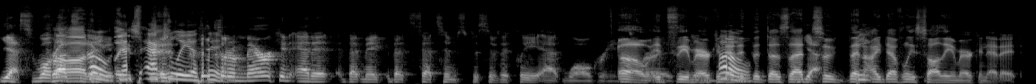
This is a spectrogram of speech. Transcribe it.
Yes, well, Product that's Oh, that's actually a There's thing. an American edit that make that sets him specifically at Walgreens. Oh, it's the American Oh. edit that does that. Yeah. So then The- I definitely saw the American edit.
